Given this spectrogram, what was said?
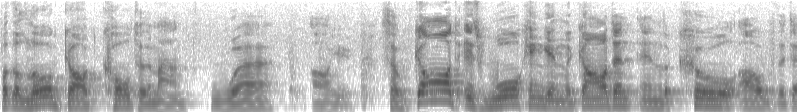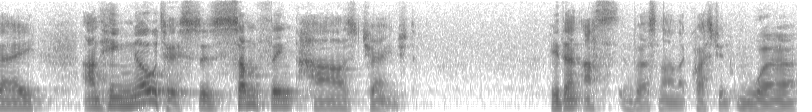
But the Lord God called to the man, Where are you? So God is walking in the garden in the cool of the day and he notices something has changed. He then asks in verse 9 that question, Where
